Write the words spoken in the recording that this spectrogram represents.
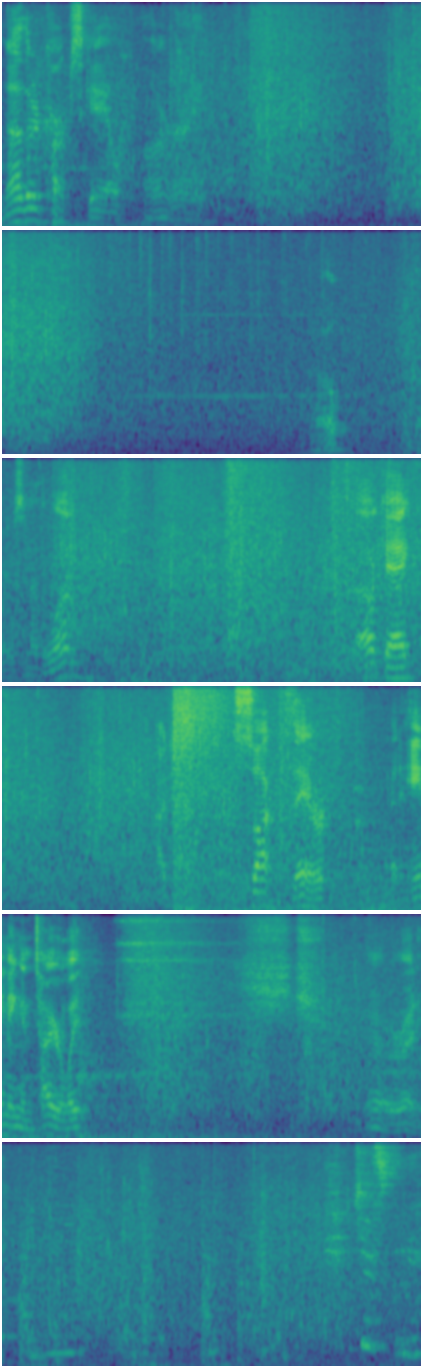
Another carp scale. Alright. Oh, there's another one. Okay. I just sucked there at aiming entirely. Alrighty. Just maybe.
